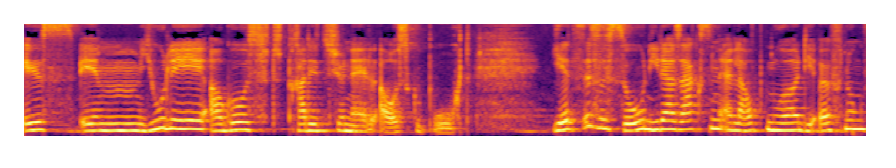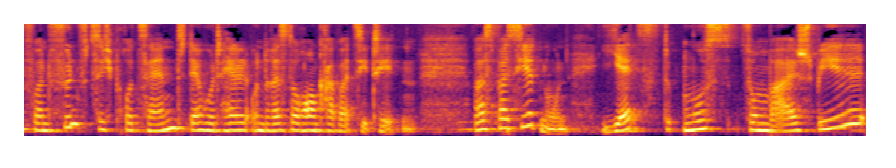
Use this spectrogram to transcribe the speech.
ist im Juli, August traditionell ausgebucht. Jetzt ist es so, Niedersachsen erlaubt nur die Öffnung von 50 Prozent der Hotel- und Restaurantkapazitäten. Was passiert nun? Jetzt muss zum Beispiel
